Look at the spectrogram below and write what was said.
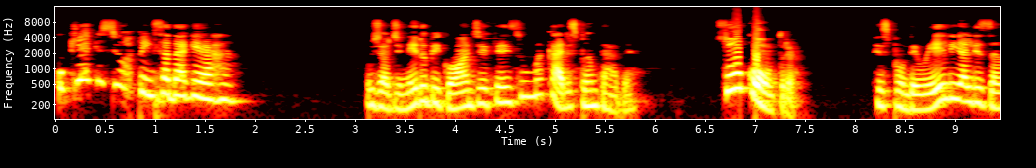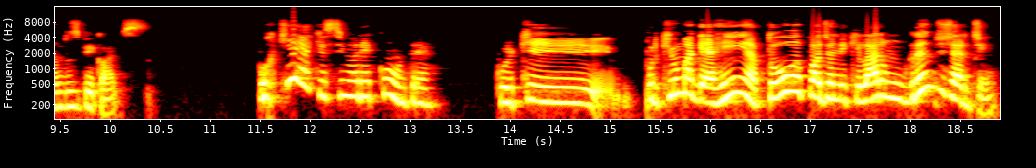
o que é que o senhor pensa da guerra? O jardineiro Bigode fez uma cara espantada. Sou contra, respondeu ele, alisando os bigodes. Por que é que o senhor é contra? Porque. porque uma guerrinha à toa pode aniquilar um grande jardim.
